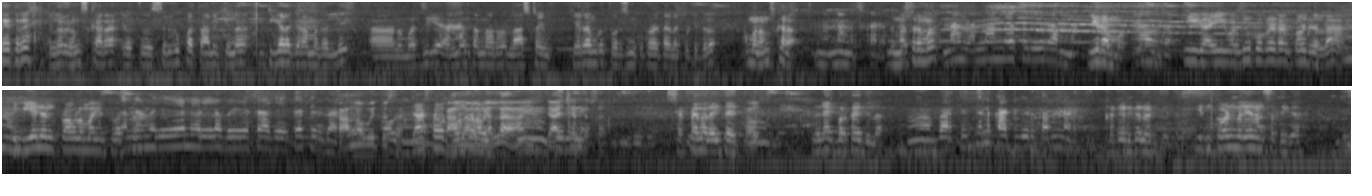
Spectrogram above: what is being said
ಸ್ನೇಹಿತರೆ ಎಲ್ಲರೂ ನಮಸ್ಕಾರ. ಇವತ್ತು ಸಿರುಗುಪ್ಪ ತಾಲೂಕಿನ ಇಟಿಗಳ ಗ್ರಾಮದಲ್ಲಿ ನಮ್ಮ ಅಜ್ಜಿಗೆ ಹನುಮಂತಣ್ಣವರು ಲಾಸ್ಟ್ ಟೈಮ್ ಕೇರಾಮೃತ ತೋರಿಸಿನ ಕುಕ್ಕರಾಟ ಎಲ್ಲ ಕೊಟ್ಟಿದ್ರು. ಅಮ್ಮ ನಮಸ್ಕಾರ. ನಮಸ್ಕಾರ. ನಿಮ್ಮ ಹೆಸರಮ್ಮ? ನನ್ನ ಹೆಸರು ಈರಮ್ಮ. ಈರಮ್ಮ. ಈಗ ಈ ಒರಿಜಿನ್ ಕುಕ್ಕರಾಟ ತಗೊಂಡಿರಲ್ಲ ನಿಮ್ಗೆ ಏನೇನು ಪ್ರಾಬ್ಲಮ್ ಆಗಿತ್ತು ಫಸ್ಟ್ ನಮಗೆ ಏನೆಲ್ಲ ಬೇಸಾಗೈತೆ ತಿರ್ಗಾಡ ಕಾಲ್ ನೋವು ಇತ್ತು ಸರ್. ಜಾಸ್ತಿ ಸೆಪ್ಪ ಎಲ್ಲ ನೈತಾ ಇತ್ತು? ನಡೆಯಕ್ಕೆ ಬರ್ತಾ ಇದ್ದಿಲ್ಲ? ಬರ್ತಿದ್ದಿಲ್ಲ ಕಟ್ಟಿಗೆ ಗಿಡ್ಕೊಂಡು ನಡ್ತೀವಿ ಕಟ್ಟಿ ಹಿಡ್ಕೊಂಡು ನಡೀತಿತ್ತು ಇದನ್ನ ತೊಗೊಂಡ್ಮೇಲೆ ಏನು ಅನ್ಸುತ್ತೆ ಈಗ?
